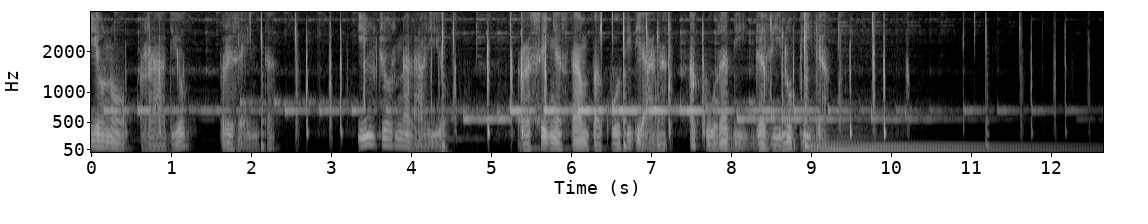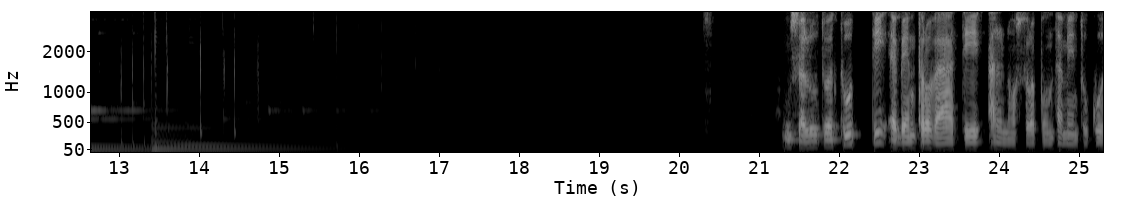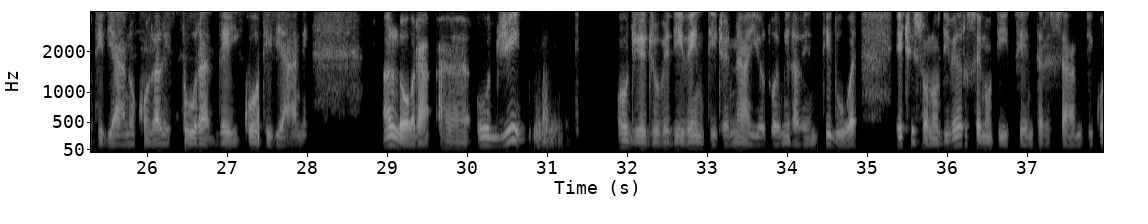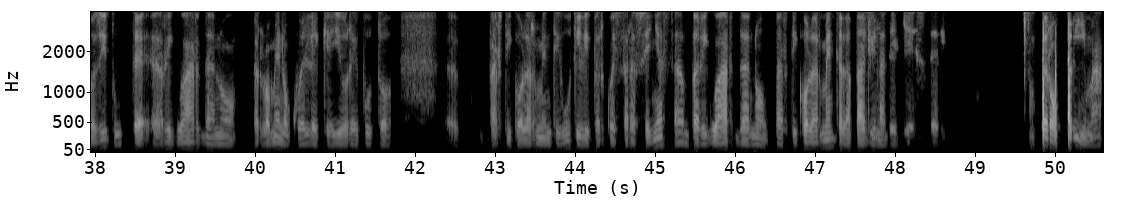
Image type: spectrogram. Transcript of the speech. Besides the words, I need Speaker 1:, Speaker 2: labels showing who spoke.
Speaker 1: Iono Radio presenta Il giornalaio, rassegna stampa quotidiana a cura di Gavino Piga.
Speaker 2: Un saluto a tutti e bentrovati al nostro appuntamento quotidiano con la lettura dei quotidiani. Allora, eh, oggi, oggi è giovedì 20 gennaio 2022 e ci sono diverse notizie interessanti, quasi tutte riguardano, perlomeno quelle che io reputo eh, particolarmente utili per questa rassegna stampa, riguardano particolarmente la pagina degli esteri. Però prima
